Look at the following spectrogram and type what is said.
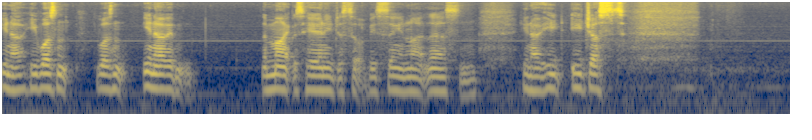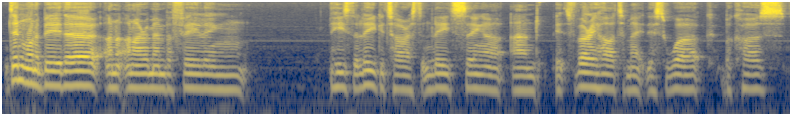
you know, he wasn't, he wasn't, you know, the mic was here and he'd just sort of be singing like this, and you know, he he just didn't want to be there. And and I remember feeling. He's the lead guitarist and lead singer, and it's very hard to make this work because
